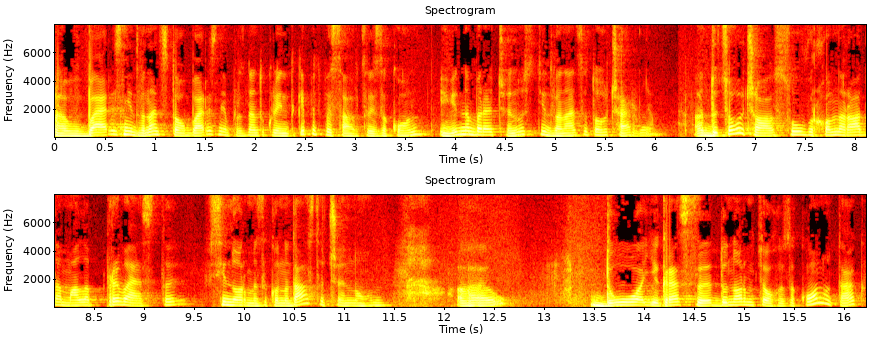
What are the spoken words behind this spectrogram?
е, в березні, 12 березня, президент України таки підписав цей закон, і він набере чинності 12 червня. Е, До цього часу Верховна Рада мала привести всі норми законодавства чинного е, до якраз до норм цього закону, так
